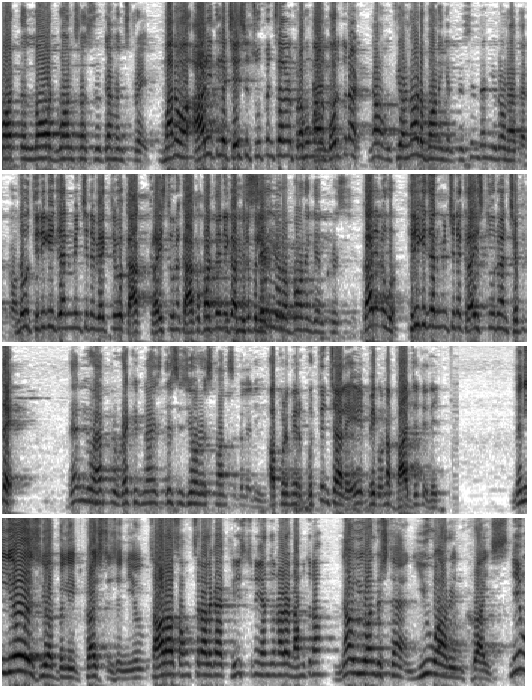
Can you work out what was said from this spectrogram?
what the Lord wants us to demonstrate మనం ఆ రీతిగా చేసి చూపించాలని ప్రభు మనం కోరుతున్నాడు. Now if you are not born again Christian then you don't have that call నువ్వు తిరిగి జన్మించిన వ్యక్తివి కాక క్రైస్తవుని కాకపోతే నీకు ఆ పిలుపు లేదు. You are born again Christian కానీ నువ్వు తిరిగి జన్మించిన క్రైస్తవుని అని చెప్తే then you have to recognise this is your responsibility అప్పుడు మీరు గుర్తించాలి మీకున్న బాధ్యత ఇది. Many years you have believed Christ is in you. చాలా సంవత్సరాలుగా క్రీస్తుని ఎందున్నాడో నమ్ముతున్నా Now you understand you are in Christ. నీవు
